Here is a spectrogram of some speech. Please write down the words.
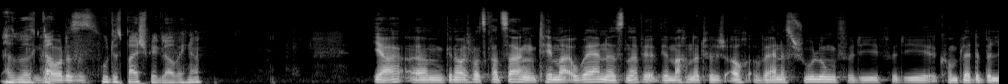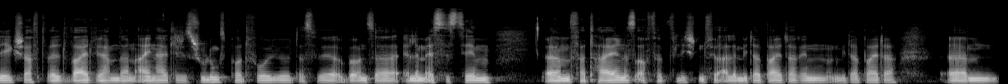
Also das, genau, glaub, das ist ein gutes Beispiel, glaube ich, ne? Ja, ähm, genau, ich wollte es gerade sagen, Thema Awareness. Ne? Wir, wir machen natürlich auch Awareness-Schulungen für die, für die komplette Belegschaft weltweit. Wir haben da ein einheitliches Schulungsportfolio, das wir über unser LMS-System ähm, verteilen. Das ist auch verpflichtend für alle Mitarbeiterinnen und Mitarbeiter, ähm,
